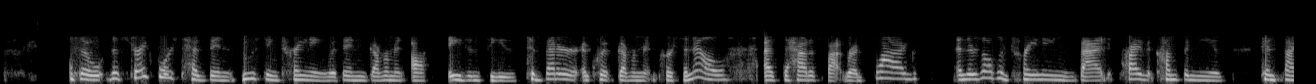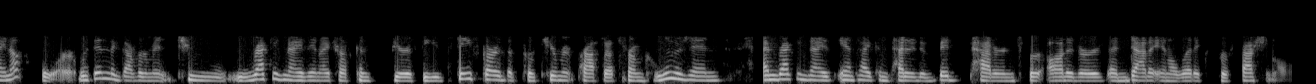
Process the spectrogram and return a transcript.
So the strike force has been boosting training within government agencies to better equip government personnel as to how to spot red flags. And there's also training that private companies can sign up for within the government to recognize antitrust conspiracies, safeguard the procurement process from collusion, and recognize anti competitive bid patterns for auditors and data analytics professionals.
